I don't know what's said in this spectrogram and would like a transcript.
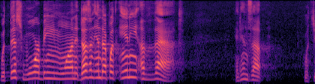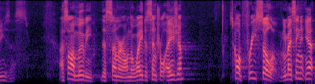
with this war being won, it doesn't end up with any of that. It ends up with Jesus. I saw a movie this summer on the way to Central Asia. It's called Free Solo. Anybody seen it yet?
